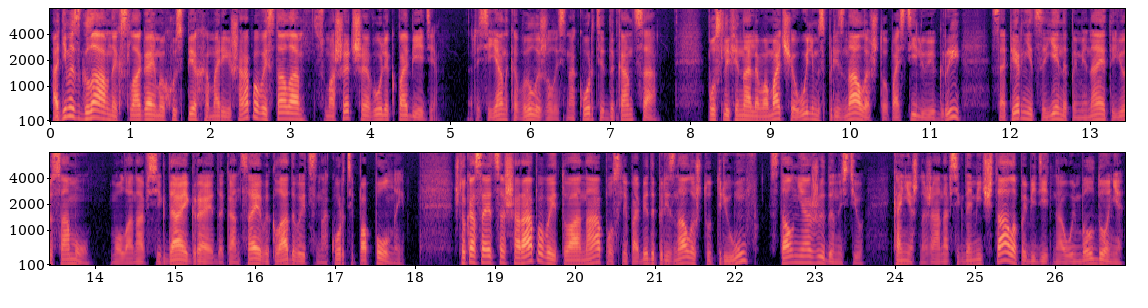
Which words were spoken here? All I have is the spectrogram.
Одним из главных слагаемых успеха Марии Шараповой стала сумасшедшая воля к победе. Россиянка выложилась на корте до конца. После финального матча Уильямс признала, что по стилю игры соперница ей напоминает ее саму. Мол, она всегда играет до конца и выкладывается на корте по полной. Что касается Шараповой, то она после победы признала, что триумф стал неожиданностью. Конечно же, она всегда мечтала победить на Уимблдоне,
